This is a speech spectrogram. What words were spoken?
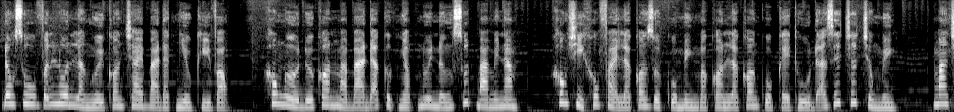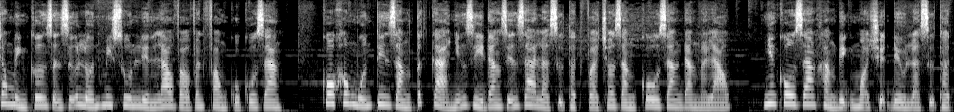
Đông Su vẫn luôn là người con trai bà đặt nhiều kỳ vọng. Không ngờ đứa con mà bà đã cực nhọc nuôi nấng suốt 30 năm, không chỉ không phải là con ruột của mình mà còn là con của kẻ thù đã giết chết chồng mình. Mang trong mình cơn giận dữ lớn, Misun liền lao vào văn phòng của cô Giang. Cô không muốn tin rằng tất cả những gì đang diễn ra là sự thật và cho rằng cô Giang đang nói láo, nhưng cô Giang khẳng định mọi chuyện đều là sự thật.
